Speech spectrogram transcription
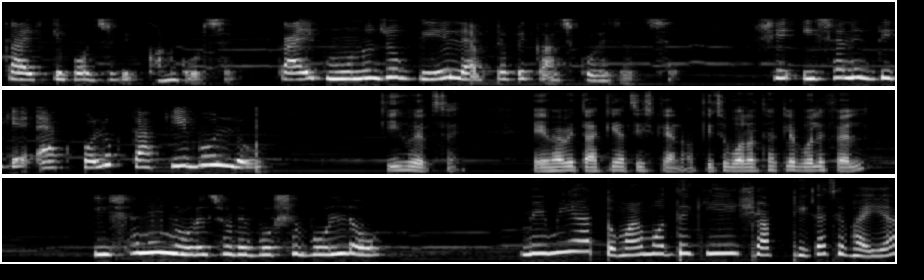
কাইফকে পর্যবেক্ষণ করছে। কাইফ মনোযোগ দিয়ে ল্যাপটপে কাজ করে যাচ্ছে। সে ঈশানের দিকে এক পলক তাকিয়ে বলল কি হয়েছে? এভাবে তাকিয়ে আছিস কেন? কিছু বলার থাকলে বলে ফেল। ঈশানী নড়ে চড়ে বসে বলল মিমি আর তোমার মধ্যে কি সব ঠিক আছে ভাইয়া?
